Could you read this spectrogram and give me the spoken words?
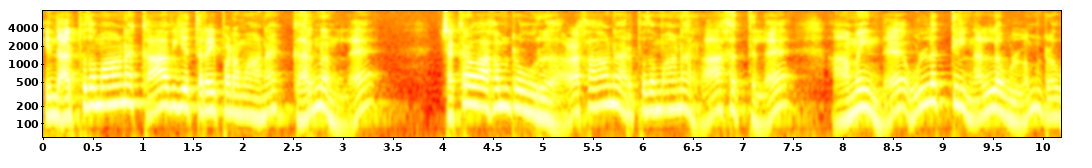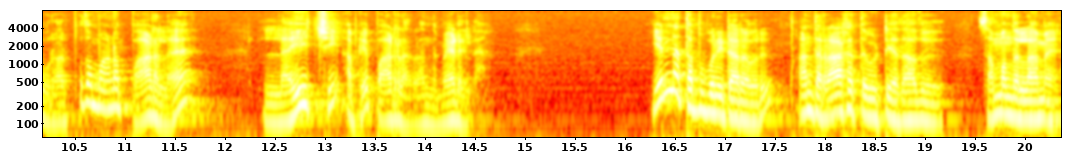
இந்த அற்புதமான காவிய திரைப்படமான கர்ணனில் சக்கரவாகம்ன்ற ஒரு அழகான அற்புதமான ராகத்தில் அமைந்த உள்ளத்தில் நல்ல உள்ளம்ன்ற ஒரு அற்புதமான பாடலை லயிச்சு அப்படியே பாடுறாரு அந்த மேடையில். என்ன தப்பு பண்ணிட்டார் அவர்? அந்த ராகத்தை விட்டு ஏதாவது சம்மந்தம் இல்லாமல்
